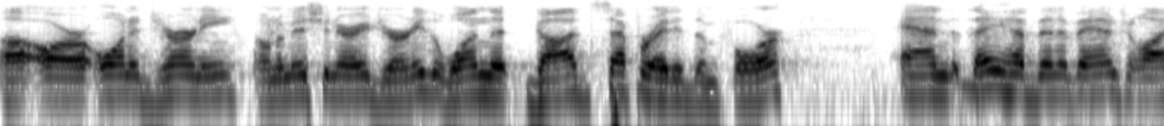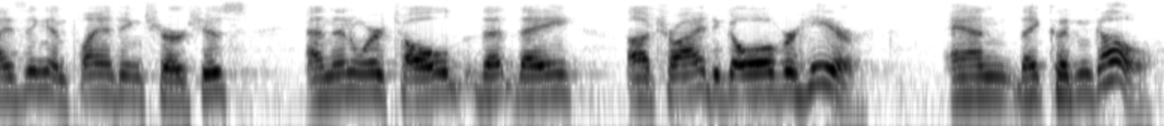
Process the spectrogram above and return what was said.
uh, are on a journey, on a missionary journey, the one that God separated them for. And they have been evangelizing and planting churches. And then we're told that they uh, tried to go over here and they couldn't go.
